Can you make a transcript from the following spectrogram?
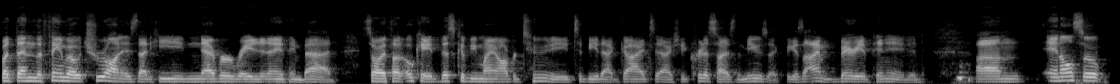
But then the thing about Truon is that he never rated anything bad. So I thought, okay, this could be my opportunity to be that guy to actually criticize the music because I'm very opinionated. Um, and also,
